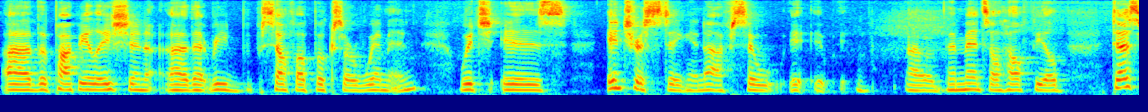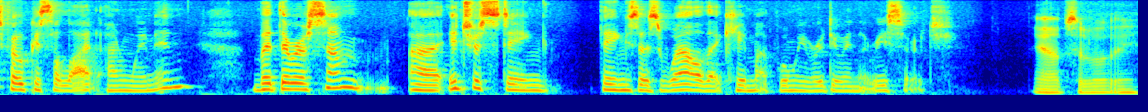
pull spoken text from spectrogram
uh, the population uh, that read self help books are women, which is interesting enough. So it, it, uh, the mental health field does focus a lot on women, but there were some uh, interesting things as well that came up when we were doing the research. Yeah, absolutely.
